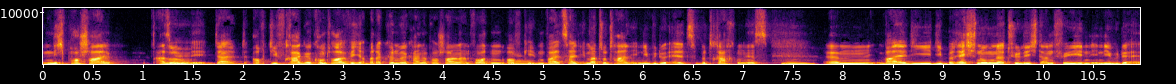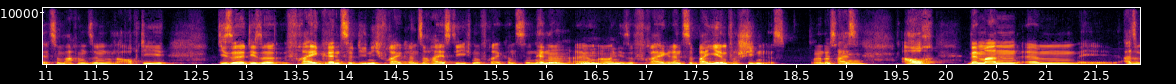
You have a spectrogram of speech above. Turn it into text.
nicht pauschal. Also mhm. da, auch die Frage kommt häufig, aber da können wir keine pauschalen Antworten drauf ja. geben, weil es halt immer total individuell zu betrachten ist, mhm. ähm, weil die, die Berechnungen natürlich dann für jeden individuell zu machen sind und auch die, diese, diese Freigrenze, die nicht Freigrenze heißt, die ich nur Freigrenze nenne, ähm, mhm. aber diese Freigrenze bei jedem verschieden ist. Ja, das okay. heißt, auch wenn man, ähm, also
